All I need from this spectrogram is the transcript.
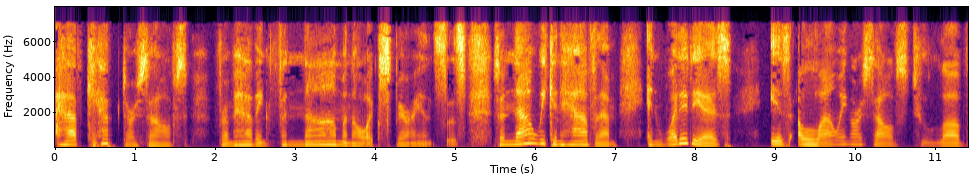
have kept ourselves from having phenomenal experiences. So now we can have them. And what it is, is allowing ourselves to love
